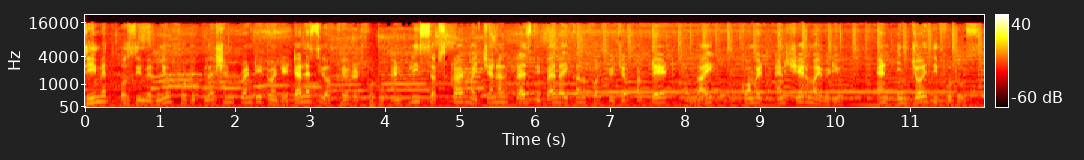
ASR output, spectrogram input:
Demet Özdemir new photo collection 2020. Tell us your favorite photo and please subscribe my channel, press the bell icon for future update, like, comment and share my video and enjoy the photos.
